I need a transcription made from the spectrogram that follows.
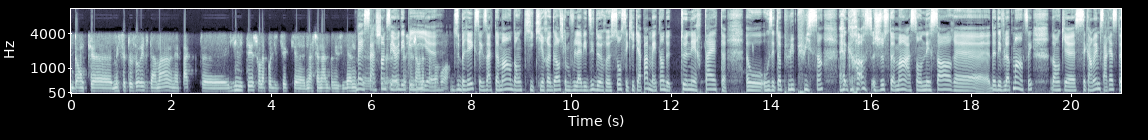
Donc, euh, mais c'est toujours évidemment un impact euh, limité sur la politique euh, nationale brésilienne. Ben, sachant que c'est un des pays euh, du BRICS exactement, donc qui, qui regorge, comme vous l'avez dit, de ressources et qui est capable maintenant de tenir tête aux, aux États plus puissants grâce justement à son essor de développement. Tu sais, donc c'est quand même, ça reste,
